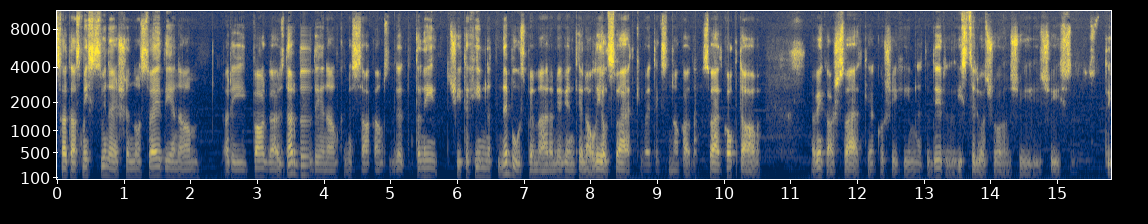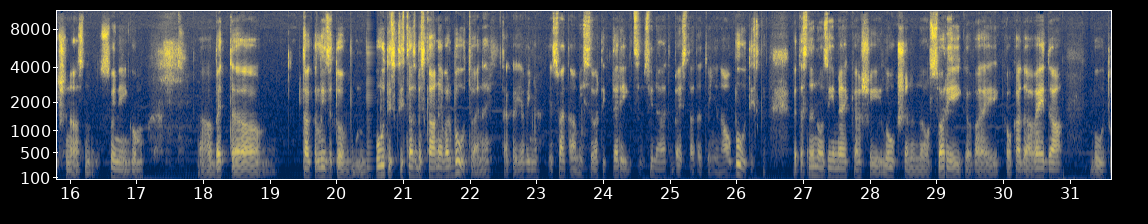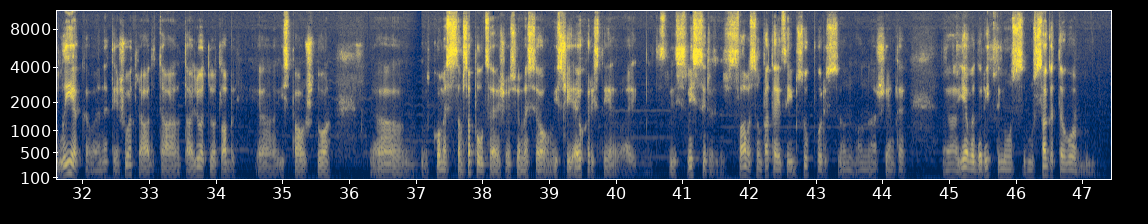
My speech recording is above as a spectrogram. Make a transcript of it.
svētās misas svinēšana no svētdienām arī pārgāja uz darba dienām, kad mēs sākām, tad šī te himna nebūs, piemēram, ja vien tie nav lieli svētki, vai, teiksim, nav kāda svētka oktāva, uh, vienkārši svētki, ja, kur šī himna tad ir izceļot šo, šī, šīs tikšanās svinīgumu. Bet tā līdz ar to būtiski tas bez kā nevar būt, vai ne? Tā ka, ja viņa, ja svētā misa var tikt derīgi svinēta bez tā, tad viņa nav būtiska. Bet tas nenozīmē, ka šī lūkšana nav svarīga vai kaut kādā veidā būtu lieka, vai ne? Tieši otrādi tā, tā ļoti, ļoti labi jā, izpauž to, uh, ko mēs esam sapulcējušies, jo mēs jau visu šī euharistija vai tas viss, viss ir slavas un pateicības upuris, un, un ar šiem te uh, ievada riti mūs, mūs sagatavo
